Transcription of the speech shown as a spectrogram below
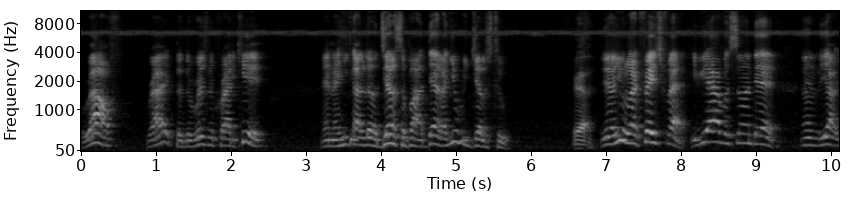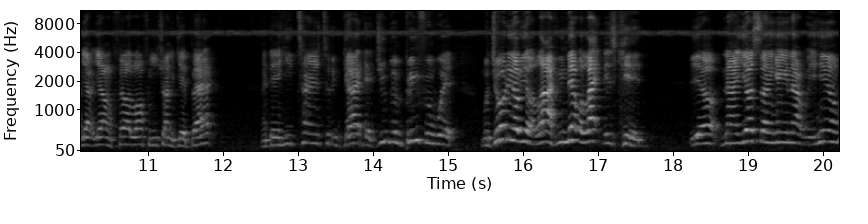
Ralph, right? The, the original Karate Kid. And then he got a little jealous about that. Like, you'll be jealous too. Yeah. Yeah, you like face fat. If you have a son that and y'all, y'all, y'all fell off and you trying to get back, and then he turns to the guy that you've been beefing with majority of your life, you never liked this kid. You know, now your son hanging out with him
